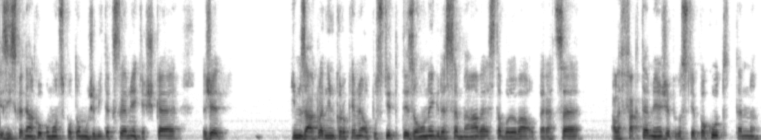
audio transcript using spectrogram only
získat nějakou pomoc potom může být extrémně těžké. Takže tím základním krokem je opustit ty zóny, kde se má vést ta bojová operace, ale faktem je, že prostě pokud ten,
